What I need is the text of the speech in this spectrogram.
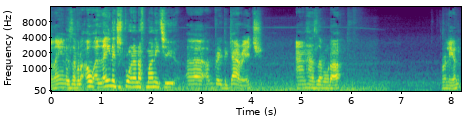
Elena's leveled up. Oh, Elena just brought in enough money to uh, upgrade the garage and has leveled up. Brilliant.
